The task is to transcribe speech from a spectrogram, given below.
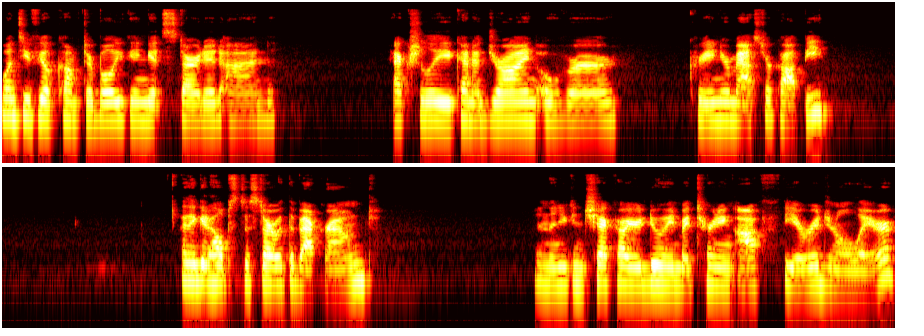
Once you feel comfortable, you can get started on actually kind of drawing over creating your master copy. I think it helps to start with the background. And then you can check how you're doing by turning off the original layer.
